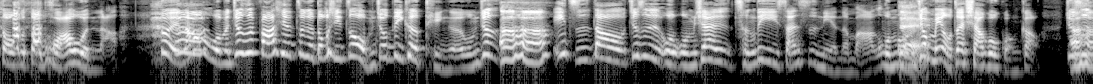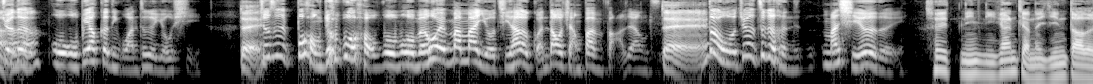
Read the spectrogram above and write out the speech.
懂 懂华文啦？对，然后我们就是发现这个东西之后，我们就立刻停了，我们就一直到就是我我们现在成立三四年了嘛，我们我们就没有再下过广告，就是觉得我我不要跟你玩这个游戏，对，就是不红就不红，我我们会慢慢有其他的管道想办法这样子，对，对我觉得这个很蛮邪恶的诶。所以你你刚刚讲的已经到了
